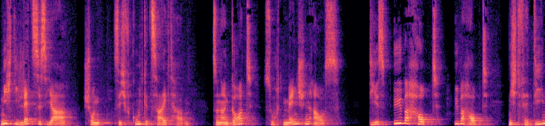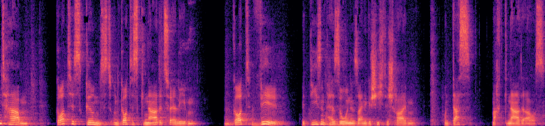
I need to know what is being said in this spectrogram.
nicht die letztes Jahr schon sich gut gezeigt haben, sondern Gott sucht Menschen aus, die es überhaupt, überhaupt nicht verdient haben, Gottes Gunst und Gottes Gnade zu erleben. Gott will mit diesen Personen seine Geschichte schreiben. Und das macht Gnade aus.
